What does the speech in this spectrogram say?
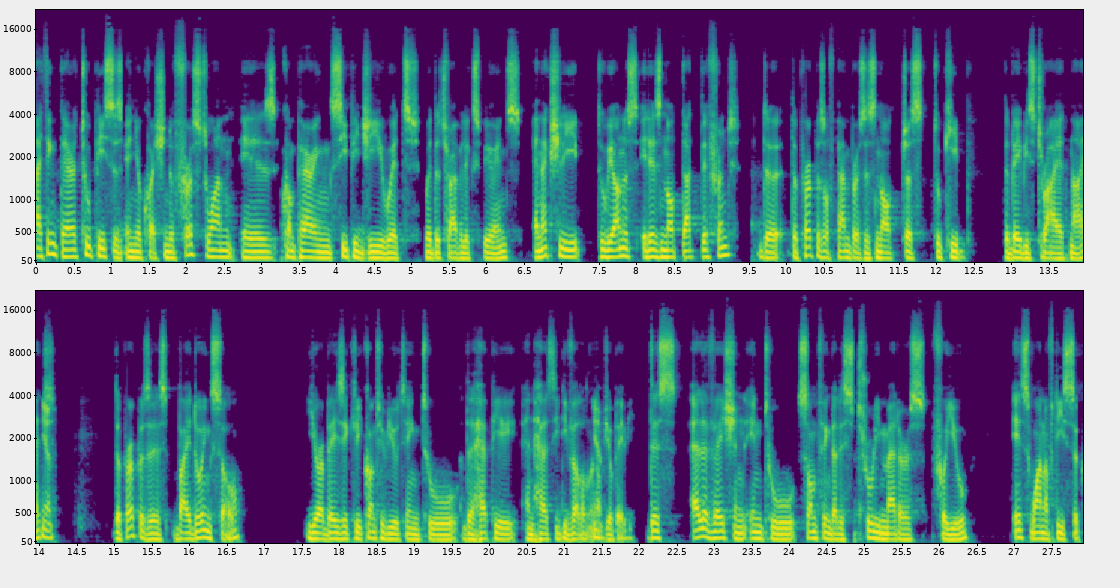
I think there are two pieces in your question. The first one is comparing CPG with, with the travel experience. And actually, to be honest, it is not that different. The, the purpose of Pampers is not just to keep the babies dry at night. Yeah. The purpose is by doing so, you are basically contributing to the happy and healthy development Yeah. of your baby. This elevation into something that is truly matters for you is one of these suc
